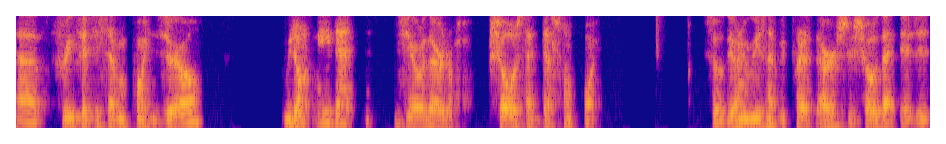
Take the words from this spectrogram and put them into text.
Uh, 357.0, we don't need that zero there to show us that decimal point. So the only reason that we put it there is to show that it is,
